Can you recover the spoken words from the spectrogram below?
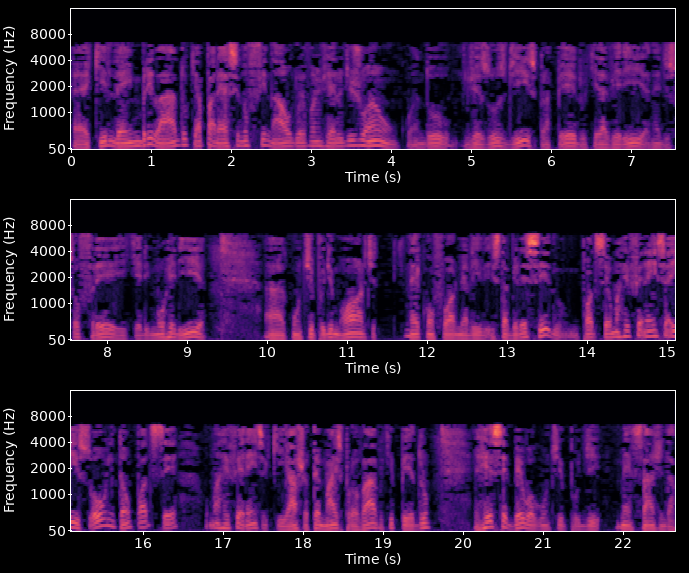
é, que lembre lá do que aparece no final do Evangelho de João, quando Jesus diz para Pedro que ele haveria né, de sofrer e que ele morreria ah, com um tipo de morte né, conforme ali estabelecido, pode ser uma referência a isso, ou então pode ser uma referência que acho até mais provável que Pedro recebeu algum tipo de mensagem da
